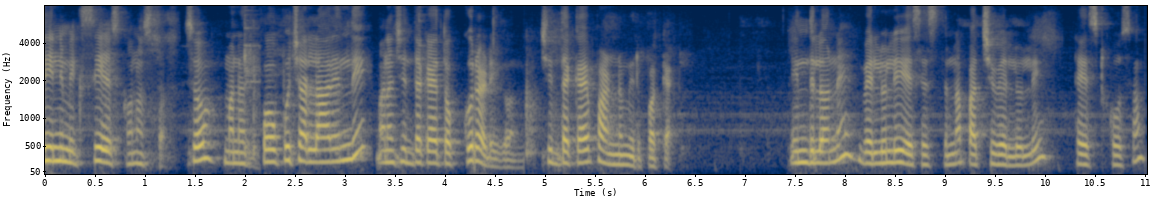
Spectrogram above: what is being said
దీన్ని మిక్సీ వేసుకొని వస్తాం. సో మన పోపు చల్లారింది మన చింతకాయ తొక్కు రెడీగా ఉంది. చింతకాయ పండు మిరపకాయ. ఇందులోనే వెల్లుల్లి వేసేస్తున్నా పచ్చి వెల్లుల్లి టేస్ట్ కోసం.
